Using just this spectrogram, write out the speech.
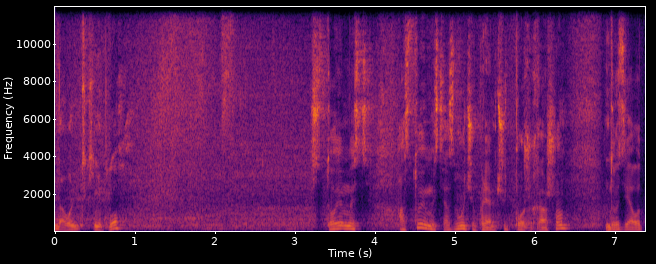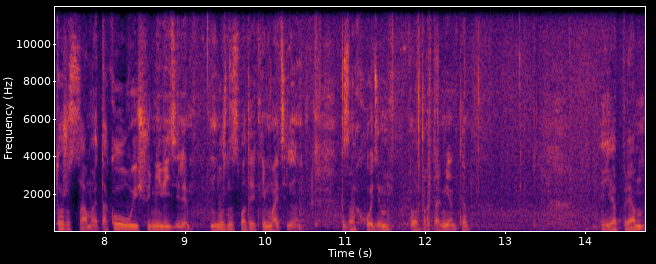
довольно-таки неплохо. Стоимость. А стоимость озвучу прям чуть позже, хорошо? Друзья, вот то же самое. Такого вы еще не видели. Нужно смотреть внимательно. Заходим в апартаменты. Я прям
